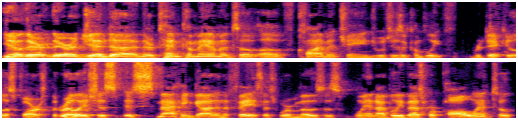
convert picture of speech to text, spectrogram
you know, their their agenda and their Ten Commandments of, of climate change, which is a complete ridiculous farce. But really, it's just it's smacking God in the face. That's where Moses went. I believe that's where Paul went to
